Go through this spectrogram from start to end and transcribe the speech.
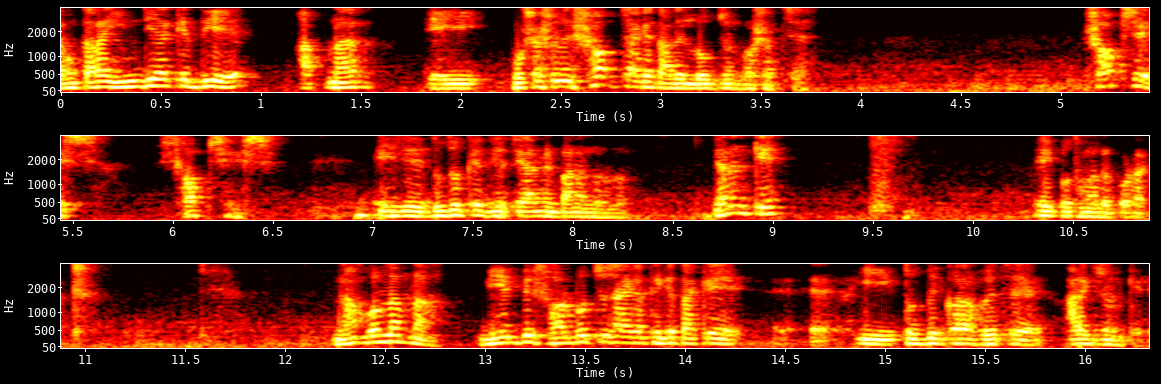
এবং তারা ইন্ডিয়াকে দিয়ে আপনার এই প্রশাসনের সব জায়গায় তাদের লোকজন বসাচ্ছে। সব শেষ সব শেষ। এই যে দুদকের যে চেয়ারম্যান বানানো হলো। জানেন কে? এই প্রথম আলো প্রোডাক্ট নাম বললাম না, বিএনপির সর্বোচ্চ জায়গা থেকে তাকে, ই, তদবির করা হয়েছে আরেকজনকে।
